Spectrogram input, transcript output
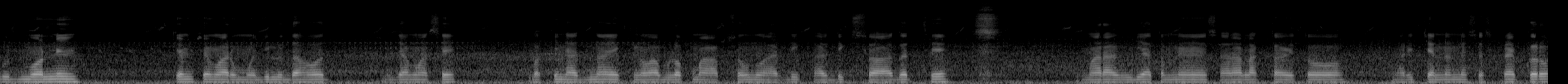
ગુડ મોર્નિંગ કેમ છે મારું મોજીલું દાહોદ? મજામાં છે? બાકીના આજના એક નવા બ્લોકમાં આપ સૌનું હાર્દિક હાર્દિક સ્વાગત છે. મારા વિડીયા તમને સારા લાગતા હોય તો મારી ચેનલને સબસ્ક્રાઈબ કરો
